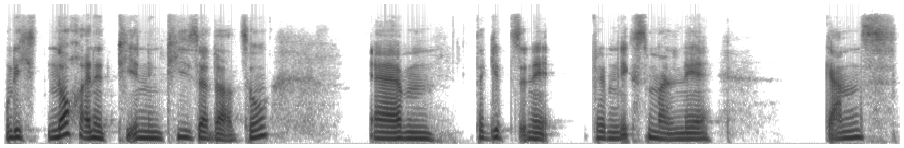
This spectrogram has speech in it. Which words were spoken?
Und ich noch eine, einen Teaser dazu. Ähm, da gibt es beim nächsten Mal eine ganz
